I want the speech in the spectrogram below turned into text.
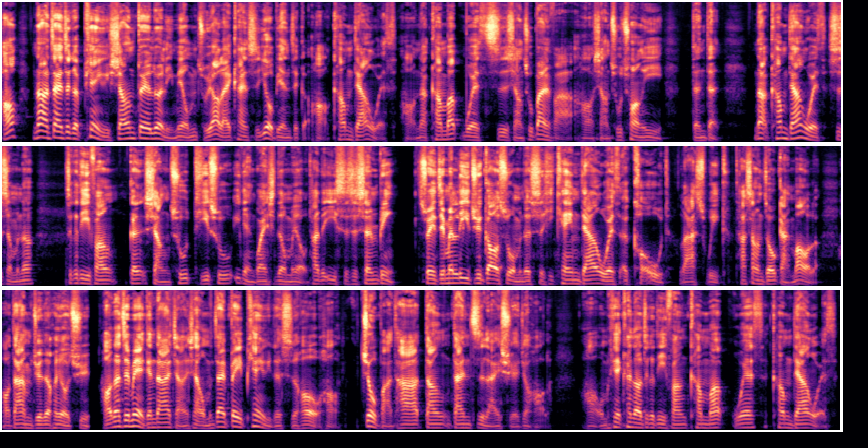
好，那在这个片语相对论里面，我们主要来看是右边这个，好，come down with，好，那 come up with 是想出办法，好，想出创意等等。那 come down with 是什么呢？这个地方跟想出、提出一点关系都没有，它的意思是生病。所以这边例句告诉我们的是，He came down with a cold last week，他上周感冒了。好，大家们觉得很有趣。好，那这边也跟大家讲一下，我们在背片语的时候，好。就把它当单字来学就好了。好，我们可以看到这个地方，come up with，come down with，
